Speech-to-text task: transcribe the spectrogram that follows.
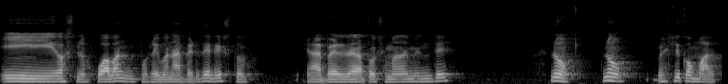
Y si no jugaban, pues le iban a perder esto. Iban a perder aproximadamente. No, no, me explico mal.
